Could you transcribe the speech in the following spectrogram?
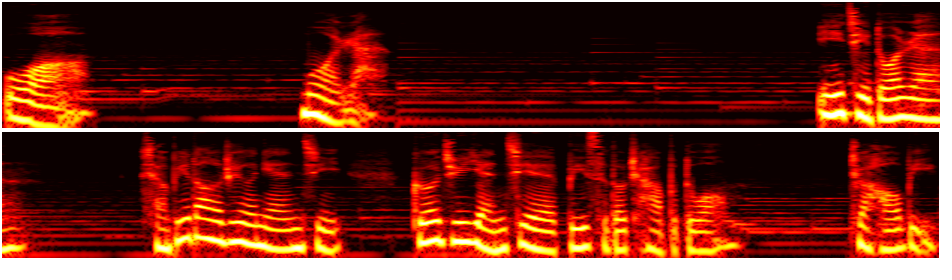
我默然，以己度人，想必到了这个年纪，格局、眼界彼此都差不多。这好比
